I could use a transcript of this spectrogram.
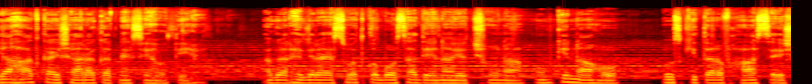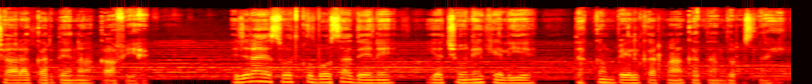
یا ہاتھ کا اشارہ کرنے سے ہوتی ہے۔ اگر حجر اسود کو بوسہ دینا یا چھونا ممکن نہ ہو، تو اس کی طرف ہاتھ سے اشارہ کر دینا کافی ہے۔ ہجرہ اسود کو بوسہ دینے یا چھونے کے لیے دھکم پیل کرنا کا تندرست نہیں۔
